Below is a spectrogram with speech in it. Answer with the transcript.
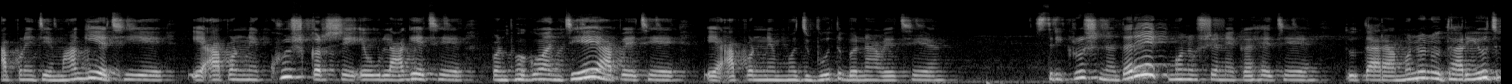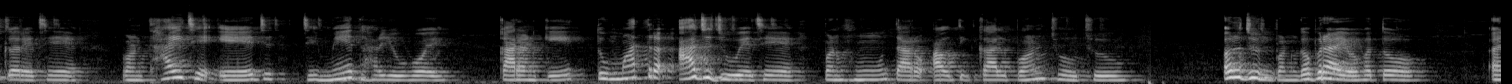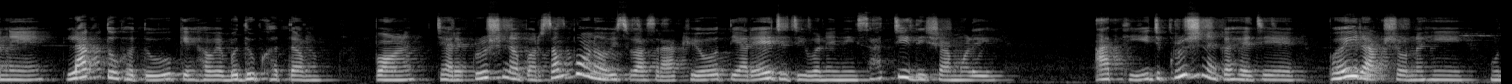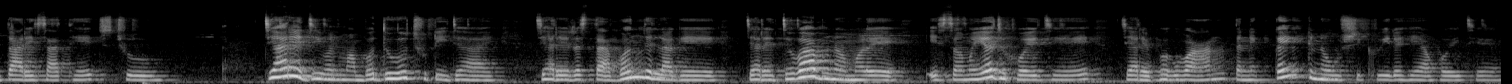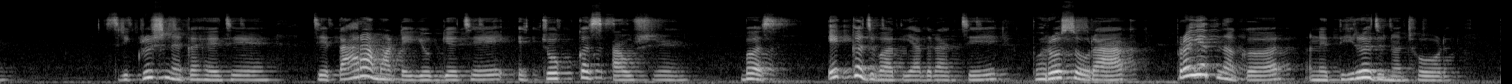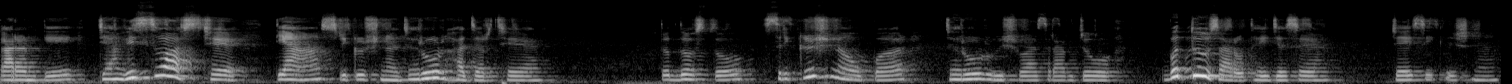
આપણે જે માગીએ છીએ એ આપણને ખુશ કરશે એવું લાગે છે, પણ ભગવાન જે આપે છે એ આપણને મજબૂત બનાવે છે. શ્રી કૃષ્ણ દરેક મનુષ્યને કહે છે, તું તારા મનનું ધાર્યું જ કરે છે, પણ થાય છે એ જ જે મેં ધાર્યું હોય. કારણ કે તું માત્ર આજ જુએ છે, પણ હું તારો આવતીકાલ પણ જોઉં છું. અર્જુન પણ ગભરાયો હતો અને લાગતું હતું કે હવે બધું ખતમ. પણ જ્યારે કૃષ્ણ પર સંપૂર્ણ વિશ્વાસ રાખ્યો, ત્યારે જ જીવનની સાચી દિશા મળી. આથી જ કૃષ્ણ કહે છે, ભય રાખશો નહીં, હું તારી સાથે જ છું. જ્યારે જીવનમાં બધું છૂટી જાય, જ્યારે રસ્તા બંધ લાગે, જ્યારે જવાબ ન મળે, એ સમય જ હોય છે જ્યારે ભગવાન તને કંઈક નવું શીખવી રહ્યા હોય છે. શ્રી કૃષ્ણ કહે છે, જે તારા માટે યોગ્ય છે, એ ચોક્કસ આવશે. બસ, એક જ વાત યાદ રાખજે ભરોસો રાખ, પ્રયત્ન કર અને ધીરજ ન છોડ. કારણ કે જ્યાં વિશ્વાસ છે, ત્યાં શ્રી કૃષ્ણ જરૂર હાજર છે. તો દોસ્તો શ્રી કૃષ્ણ ઉપર જરૂર વિશ્વાસ રાખજો. બધું સારું થઈ જશે. જય શ્રી કૃષ્ણ.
